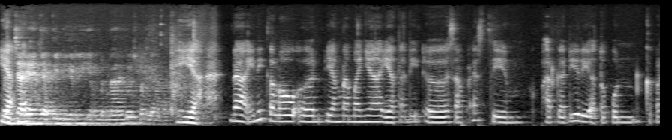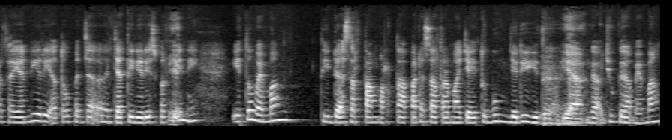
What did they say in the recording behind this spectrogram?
Ya, Pencarian jati diri yang benar itu seperti apa? Iya. Nah, ini kalau eh, yang namanya ya tadi self esteem, harga diri ataupun kepercayaan diri atau penca- eh, jati diri seperti Iya. ini itu memang tidak serta merta pada saat remaja itu boom jadi gitu. Iya, ya, iya. enggak juga. Memang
